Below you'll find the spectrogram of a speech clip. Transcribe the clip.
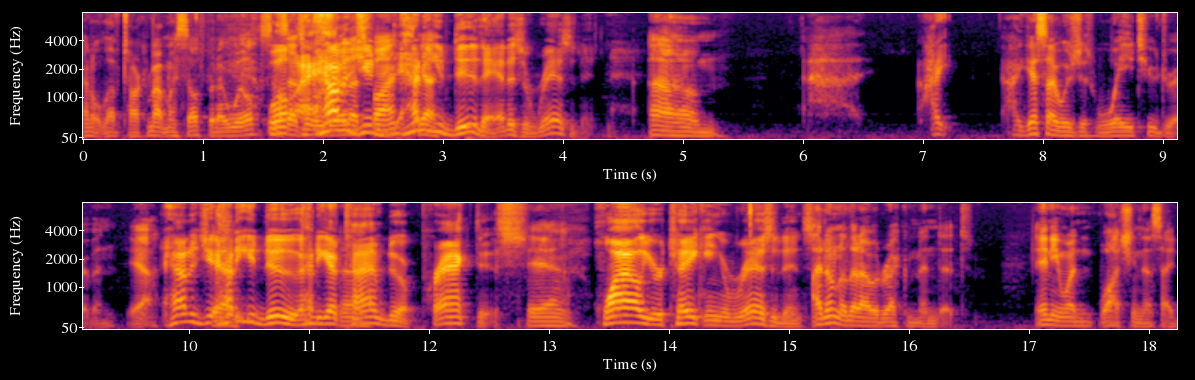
I don't love talking about myself, but I will. Well, that's how doing, did you fine. how Yeah. do you do that as a resident? Um, I I guess I was just way too driven. Yeah. How did you how do you do how do you have time to do a practice Yeah. while you're taking a residency? I don't know that I would recommend it. Anyone watching this, I,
